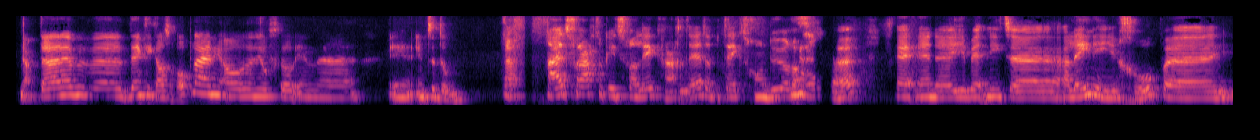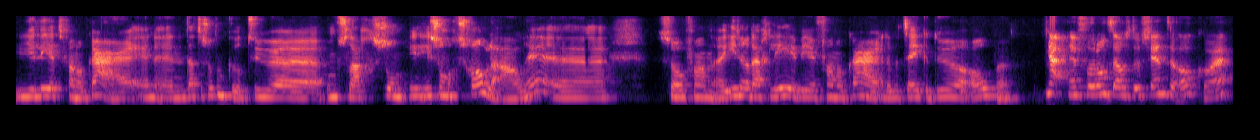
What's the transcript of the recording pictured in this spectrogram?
Nou, daar hebben we denk ik als opleiding al heel veel in, uh, in, in te doen. Ja, nou, het vraagt ook iets van leerkracht. Hè? Dat betekent gewoon deuren open. En uh, je bent niet uh, alleen in je groep. Uh, je leert van elkaar. En, en dat is ook een cultuuromslag som, in, in, sommige scholen al. Hè? zo van iedere dag leer je weer van elkaar. En dat betekent deuren open. Ja, en voor ons als docenten ook hoor.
